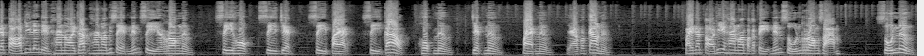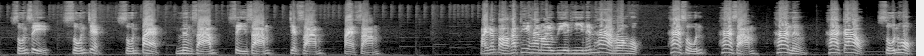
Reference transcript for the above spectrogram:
กันต่อที่เลขเด็ดฮานอยครับฮานอยพิเศษเน้น 4 รอง 1 4 6 4 7 4 8 4 9 6 1 7 1 8 1 แล้วก็ 91 ไปกันต่อที่ฮานอยปกติเน้น 0 รอง 3 0 1 0 4 0 7 0 8 1 3 4 3 7 3 8 3 ไปกันต่อครับที่ฮานอย VIP เน้น 5 รอง 6 50 53 51 59 06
